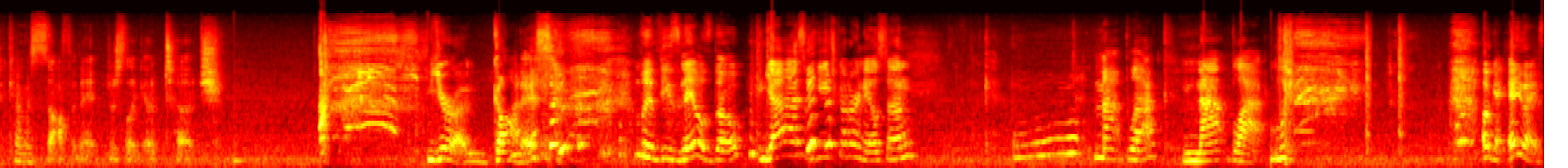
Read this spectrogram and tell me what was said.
to kind of soften it, just like a touch. You're a goddess. With these nails though. yes, we each got our nails done. Oh. Matte black. Matte black. okay, anyways.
